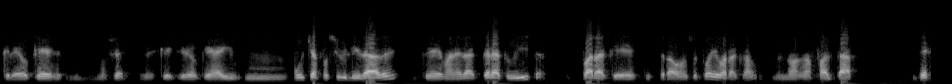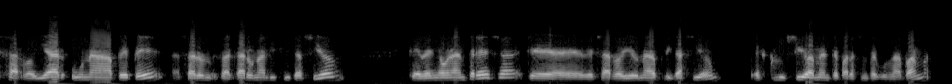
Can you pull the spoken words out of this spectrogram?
creo que, no sé, es que creo que hay muchas posibilidades de manera gratuita para que este trabajo se pueda llevar a cabo. No haga falta desarrollar una app, sacar una licitación, que venga una empresa que desarrolle una aplicación exclusivamente para Santa Cruz de la Palma,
